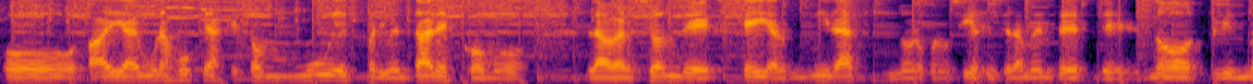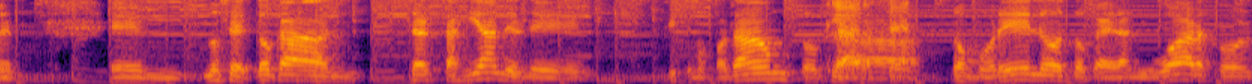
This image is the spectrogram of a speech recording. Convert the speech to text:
o hay algunas búsquedas que son muy experimentales como la versión de Scared Mirat, no lo conocía sinceramente, de No Twin Men. Em, no sé, tocan Serge Tagian, el de System of a Down, toca Tom Morello, toca el Andy Warhol,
